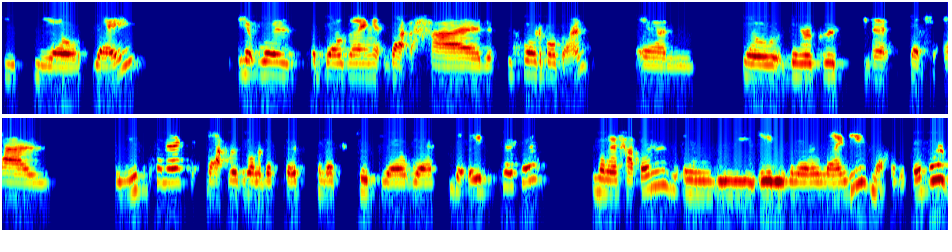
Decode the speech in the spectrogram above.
piecemeal way. It was a building that had affordable rent and so there were groups in it such as the youth clinic. That was one of the first clinics to deal with the AIDS crisis when it happened in the 80s and early 90s, not that it's.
